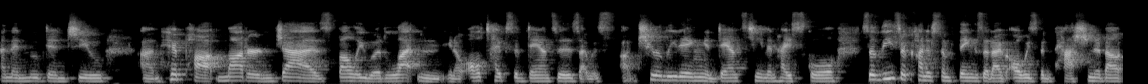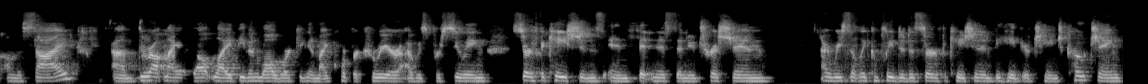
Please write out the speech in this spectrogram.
and then moved into um, hip hop, modern, jazz, Bollywood, Latin, you know, all types of dances. I was on cheerleading and dance team in high school. So these are kind of some things that I've always been passionate about on the side. Um, throughout my adult life, even while working in my corporate career, I was pursuing certifications in fitness and nutrition, I recently completed a certification in behavior change coaching,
